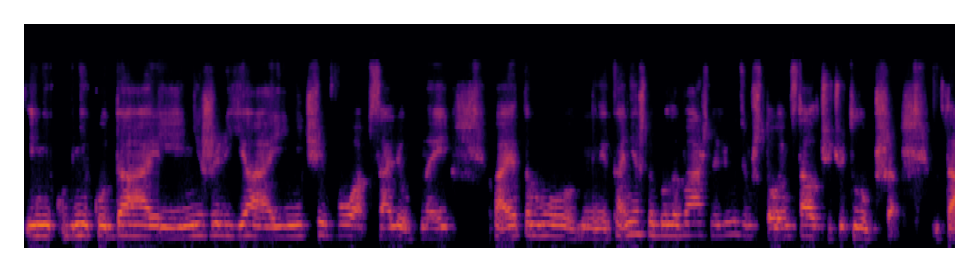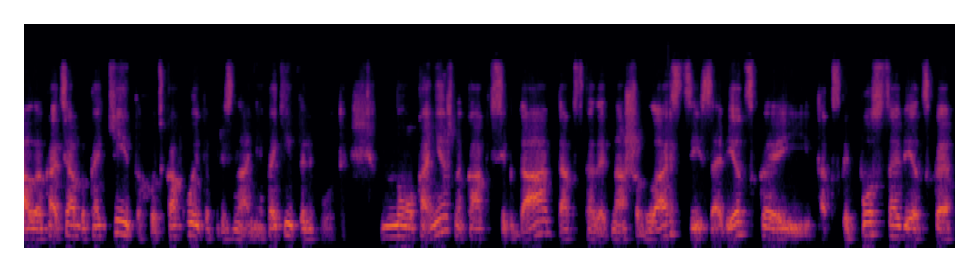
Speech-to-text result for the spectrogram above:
И никуда, и ни жилья, и ничего абсолютно. И поэтому, конечно, было важно людям, что им стало чуть-чуть лучше, стало хотя бы какие-то, хоть какое-то признание, какие-то льготы. Но, конечно, как всегда, так сказать, наша власть и советская, и, так сказать, постсоветская,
